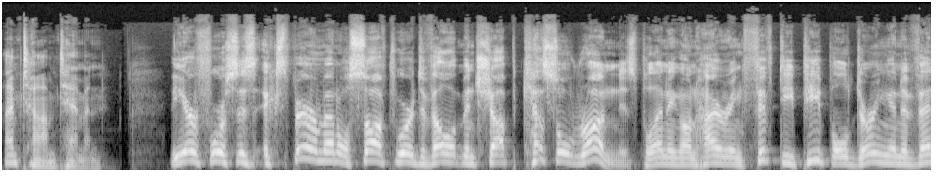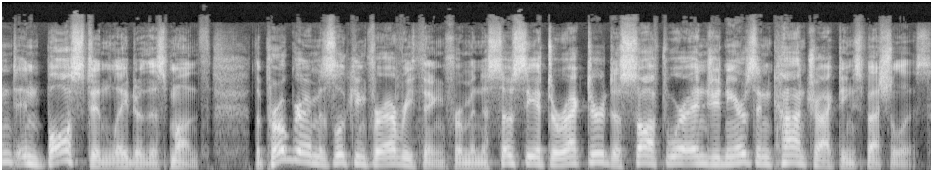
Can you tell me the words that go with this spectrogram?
I'm Tom Temin. The Air Force's experimental software development shop Kessel Run is planning on hiring 50 people during an event in Boston later this month. The program is looking for everything from an associate director to software engineers and contracting specialists.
